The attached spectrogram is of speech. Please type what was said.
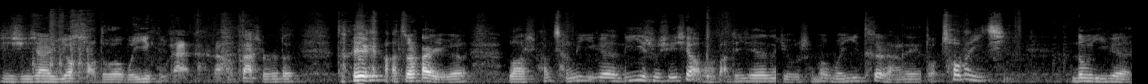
这些学校有好多文艺骨干的，然后那时候都 都有搞，正好有个老师他们成立一个艺术学校嘛，把这些有什么文艺特长的都凑到一起，弄一个，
